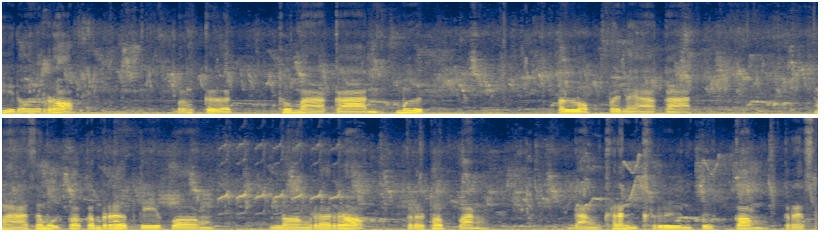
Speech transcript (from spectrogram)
ที่โดยรอบ บังเกิดทุมาการมืด ตลบไปในอากาศ มหาสมุทรก็กำเริบตีฟอง นองระรอกกระทบฝั่ง ดังครั่นครืนตึกก้อง กระแส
